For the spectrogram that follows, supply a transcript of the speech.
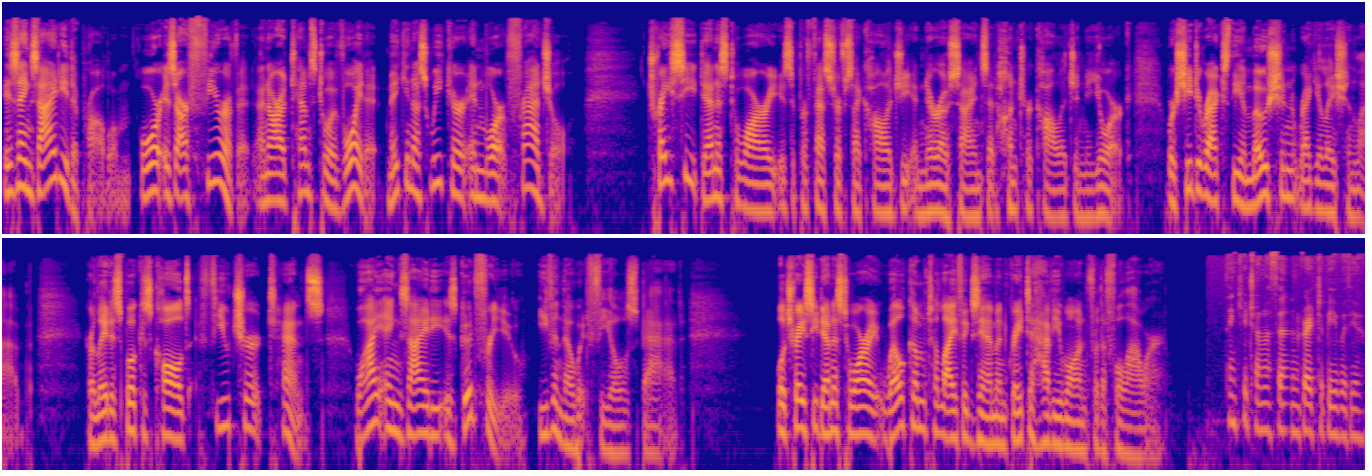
Is anxiety the problem, or is our fear of it and our attempts to avoid it making us weaker and more fragile? Tracy Dennis Tiwary is a professor of psychology and neuroscience at Hunter College in New York, where she directs the Emotion Regulation Lab. Her latest book is called Future Tense Why Anxiety is Good for You, Even Though It Feels Bad. Well, Tracy Dennis Tiwary, welcome to Life Examined. Great to have you on for the full hour. Thank you, Jonathan. Great to be with you.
